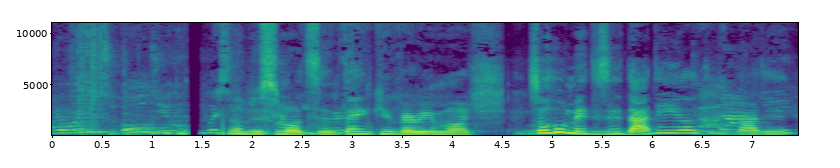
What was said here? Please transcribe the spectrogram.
I already told you. That'll be smart. Thank you very much. So who made this? Is it Daddy? Okay, Daddy.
